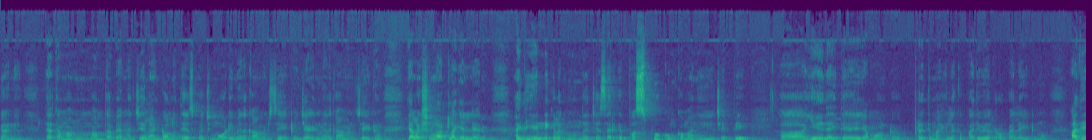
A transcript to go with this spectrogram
కానీ లేకపోతే మనం మమతా బెనర్జీ లాంటి వాళ్ళని తీసుకొచ్చి మోడీ మీద కామెంట్స్ చేయటం జగన్ మీద కామెంట్స్ చేయటం ఎలక్షన్లో అట్లాగే వెళ్ళారు. అయితే ఎన్నికలకు ముందు వచ్చేసరికి పసుపు కుంకుమ అని చెప్పి ఏదైతే అమౌంట్ ప్రతి మహిళకు పదివేల రూపాయలు వేయటము అదే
